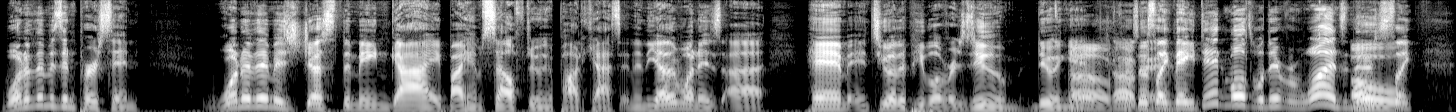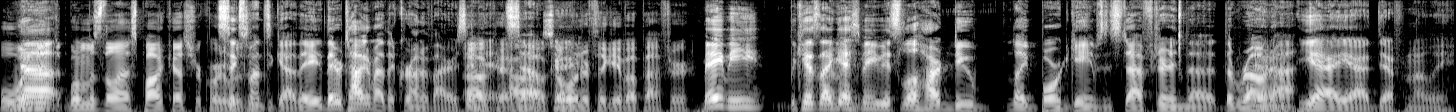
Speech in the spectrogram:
one of them is in person. One of them is just the main guy by himself doing a podcast, and then the other one is uh him and two other people over Zoom doing it. Oh, So it's like they did multiple different ones, and they're Oh, just like well, when, nah, did, when was the last podcast recorded? six Was months ago. They they were talking about the coronavirus. It? In Okay. It, So, Oh, so I wonder if they gave up after. maybe because I guess maybe it's a little hard to do like board games and stuff during the the Rona. Yeah, yeah, definitely.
